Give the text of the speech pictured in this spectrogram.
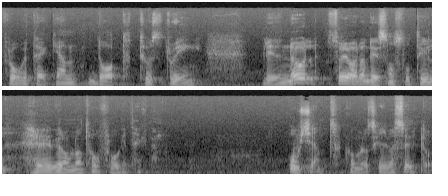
frågetecken, dot, to string, blir det null så gör den det som står till höger om de två frågetecknen. Okänt kommer att skrivas ut då.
